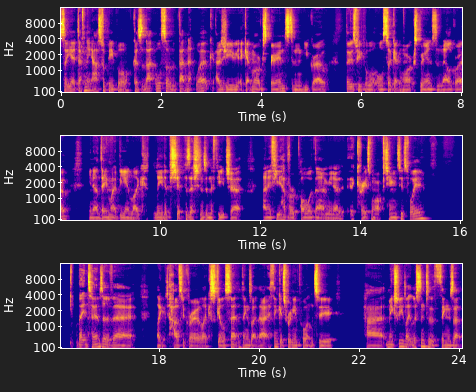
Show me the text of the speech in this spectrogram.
so, yeah, definitely ask for people because that also, that network, as you get more experienced and you grow, those people will also get more experienced and they'll grow. You know, they might be in like leadership positions in the future and if you have a rapport with them, you know, it creates more opportunities for you. But in terms of uh, like how to grow like skill set and things like that, I think it's really important to uh, make sure you like listen to the things that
